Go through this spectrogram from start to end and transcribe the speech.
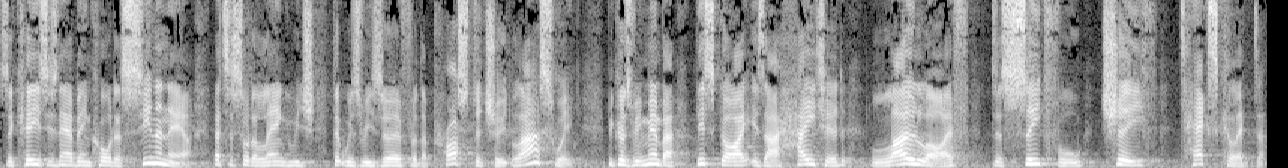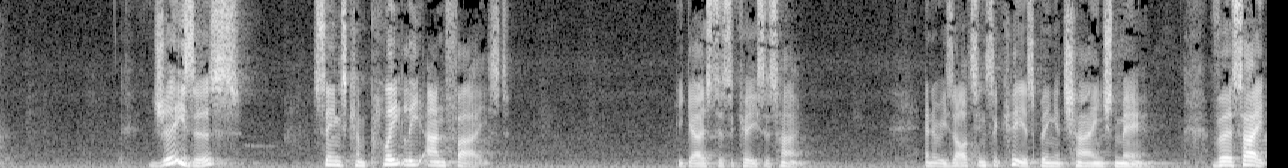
Zacchaeus is now being called a sinner now. That's the sort of language that was reserved for the prostitute last week. Because remember, this guy is a hated, low life, deceitful chief tax collector. Jesus seems completely unfazed he goes to Zacchaeus' home. And it results in Zacchaeus being a changed man. Verse 8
